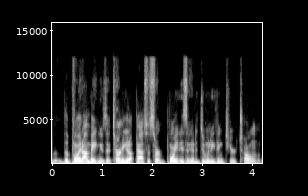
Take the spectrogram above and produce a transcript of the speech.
The point I'm making is that turning it up past a certain point isn't going to do anything to your tone.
